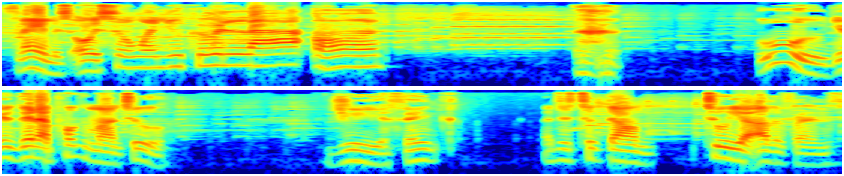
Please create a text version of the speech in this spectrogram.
Flame is always someone you can rely on. Ooh, you're good at Pokemon too. Gee, you think? I just took down two of your other friends.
